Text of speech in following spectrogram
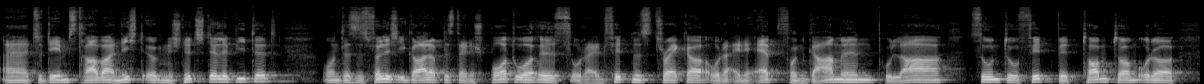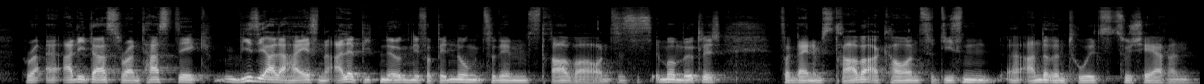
äh, zu dem Strava nicht irgendeine Schnittstelle bietet Und das ist völlig egal, ob das deine Sportuhr ist oder ein Fitness-Tracker oder eine App von Garmin, Polar, Sunto, Fitbit, TomTom oder Adidas, Runtastic, wie sie alle heißen. Alle bieten irgendeine Verbindung zu dem Strava. Und es ist immer möglich, von deinem Strava-Account zu diesen äh, anderen Tools zu sharen.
